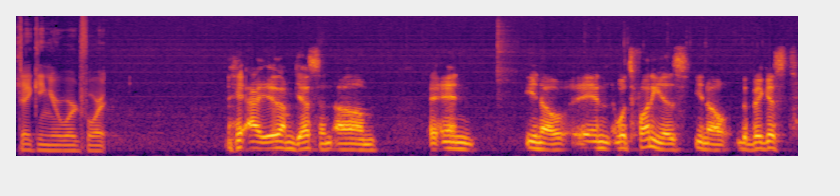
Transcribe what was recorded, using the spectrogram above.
Taking your word for it. Yeah, I, I'm guessing. Um, and you know, and what's funny is, you know, the biggest,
